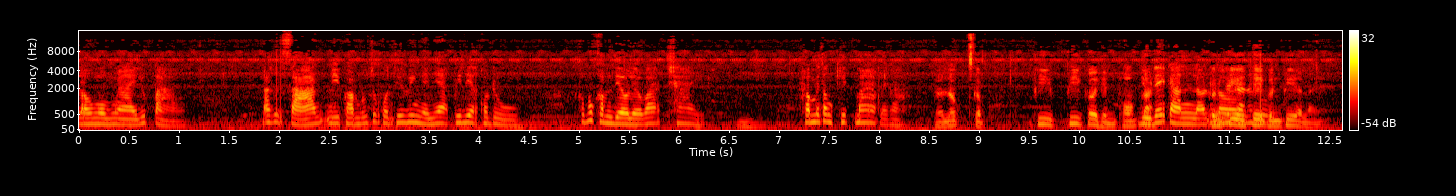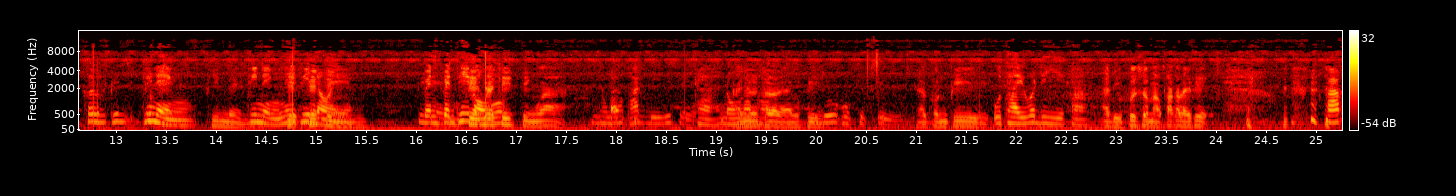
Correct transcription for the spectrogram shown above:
เรางมงายหรือเปล่า นักศึกษา มีความรู้ทุกคนที่วิ่งในเนี้ยพี่เรียกเขาดู เขาพูดคำเดียวเลยว่า ใช่อืมเขาไม่ต้องคิดมากเลยค่ะ แล้วแล้วกับ พี่พี่ก็เห็นพร้อมอกัยู่ด้วยกันแล้วเป็นเราพี่ที่เป็นพี่อะไร คือพี่พี่เน่ง พี่เน่งพี่เน่งนี่พี่หน่อยชื่เป็นเป็นพี่จริงของไม่ที่จริงว่านงพัฒน์ดีวิเศษค่ะนงอานะยุคะเท่าไหร่แล้วพี่อายุหกสิบสี่แล้วคนพี่อุทัยวดีค่ะอดีตผู้สมัครพรรคอะไรพี่ พัก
